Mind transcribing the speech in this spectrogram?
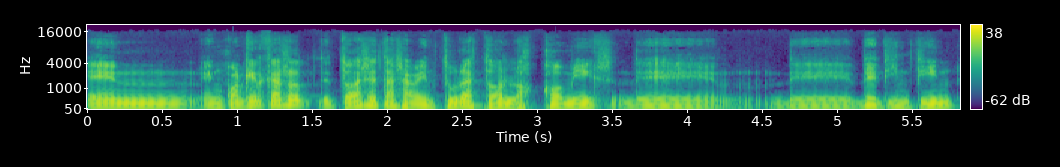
En, cualquier caso, todas estas aventuras, todos los cómics de, de, de Tintín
